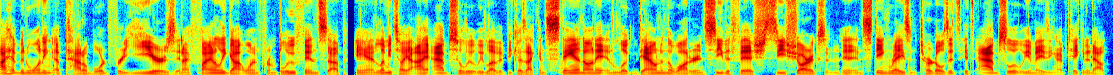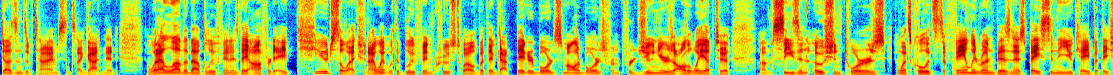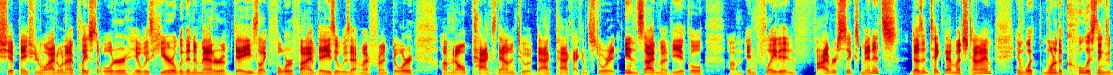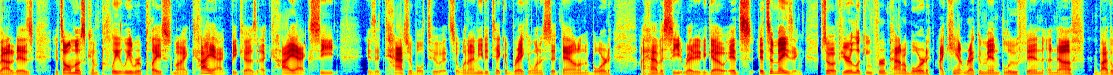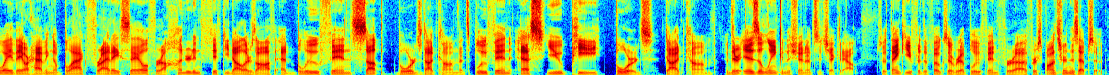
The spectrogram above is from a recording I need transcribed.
I have been wanting a paddleboard for years, and I finally got one from Bluefin SUP. And let me tell you, I absolutely love it because I can stand on it and look down in the water and see the fish, see sharks and, and stingrays and turtles. It's it's absolutely amazing. I've taken it out dozens of times since I gotten it. And what I love about Bluefin is they offered a huge selection. I went with the Bluefin Cruise 12, but they've got bigger boards, smaller boards from for juniors all the way up to um, season ocean tours. And what's cool, it's a family run business based in the UK, but they ship nationwide. When I placed the order, it was here within a matter of days, like four or five days. It was at my front door. Um, it all packs down into a backpack. I can store it inside my vehicle, um, inflate it in five or six minutes doesn't take that much time and what one of the coolest things about it is it's almost completely replaced my kayak because a kayak seat is attachable to it. So when I need to take a break and want to sit down on the board, I have a seat ready to go. It's it's amazing. So if you're looking for a paddleboard, I can't recommend Bluefin enough. By the way, they are having a Black Friday sale for $150 off at bluefinsupboards.com. That's bluefin S U P boards.com. And there is a link in the show notes to check it out. So thank you for the folks over at Bluefin for uh, for sponsoring this episode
